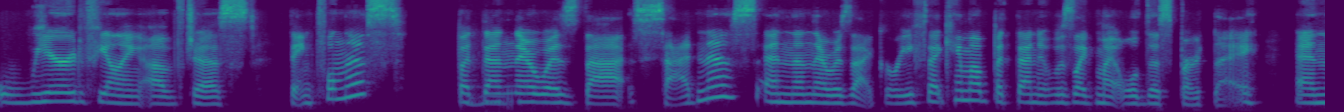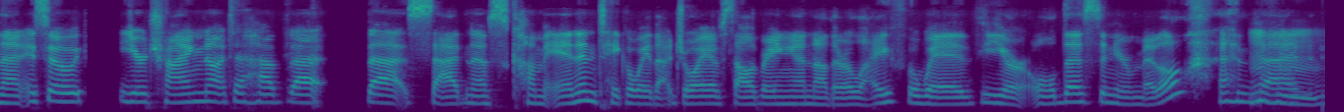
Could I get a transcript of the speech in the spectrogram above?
weird feeling of just thankfulness. But mm-hmm. then there was that sadness, and then there was that grief that came up. But then it was like my oldest birthday. And then so you're trying not to have that that sadness come in and take away that joy of celebrating another life with your oldest and your middle. And then mm-hmm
